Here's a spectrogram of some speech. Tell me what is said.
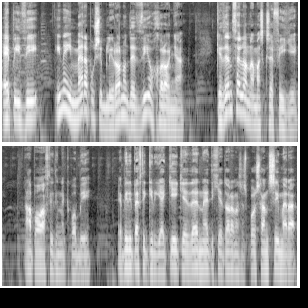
επειδή είναι η μέρα που συμπληρώνονται δύο χρόνια και δεν θέλω να μας ξεφύγει από αυτή την εκπομπή επειδή πέφτει Κυριακή και δεν έτυχε τώρα να σας πω σαν σήμερα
